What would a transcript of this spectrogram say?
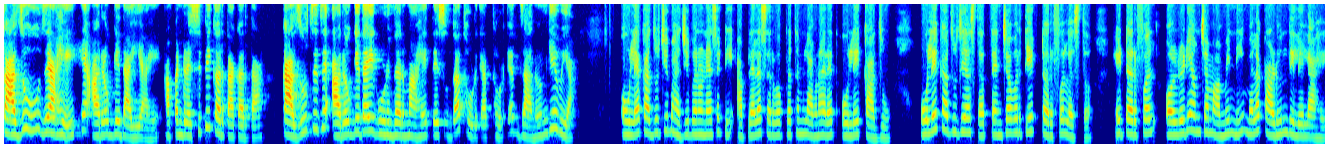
काजू जे आहे हे आरोग्यदायी आहे. आपण रेसिपी करता करता काजूचे जे आरोग्यदायी गुणधर्म आहेत ते सुद्धा थोडक्यात थोडक्यात जाणून घेऊया. ओल्या काजूची भाजी बनवण्यासाठी आपल्याला सर्वप्रथम लागणार आहेत ओले काजू. ओले काजू जे असतात त्यांच्यावरती एक टर्फल असतं. हे टर्फल ऑलरेडी आमच्या मामींनी मला काढून दिलेलं आहे.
